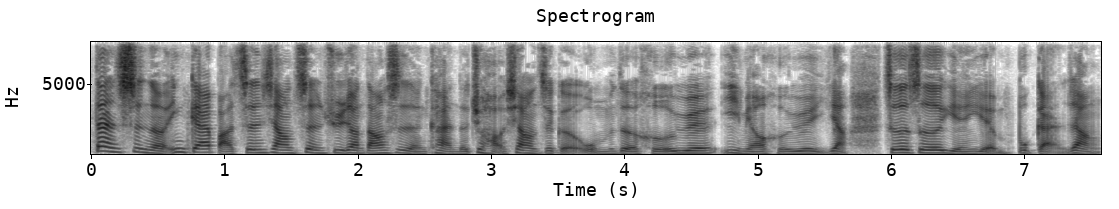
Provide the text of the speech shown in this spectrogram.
但是呢，应该把真相证据让当事人看的，就好像这个我们的合约。疫苗合约一样，遮遮掩掩，不敢让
